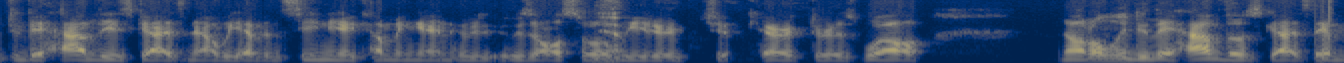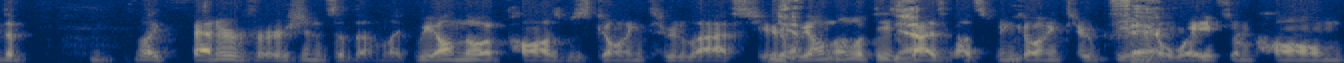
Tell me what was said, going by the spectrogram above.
do they have these guys now? We have Insigne coming in, who, who's also a leadership character as well. Not only do they have those guys, they have the like better versions of them. Like we all know what Pause was going through last year. Yeah. We all know what these Yeah. guys must have been going through being Fair. away from home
